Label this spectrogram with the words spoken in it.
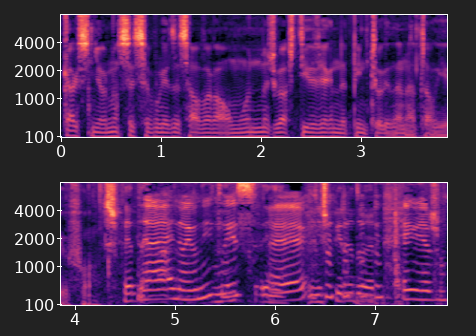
Caro senhor, não sei se a beleza salvará o mundo, mas gosto de a ver na pintura da Natália Afonso. Espetacular. Não, não é bonito Muito- isso? É, inspirador. É mesmo.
